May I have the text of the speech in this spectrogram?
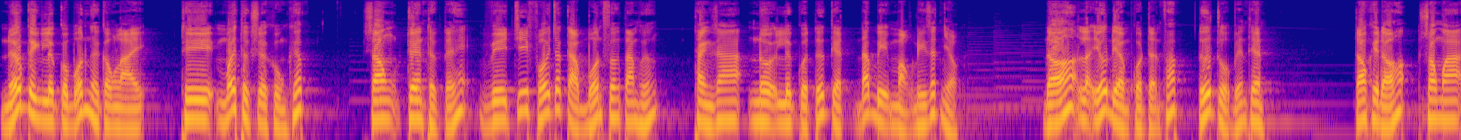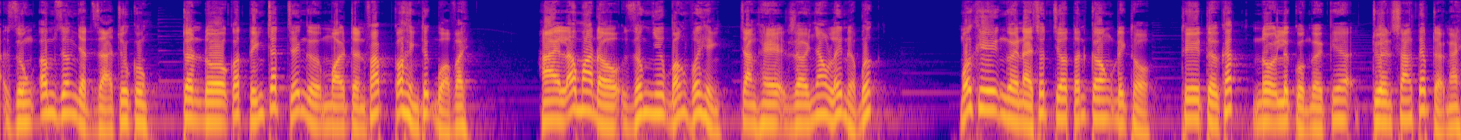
Nếu kinh lực của bốn người cộng lại thì mới thực sự khủng khiếp. Song trên thực tế, vì chi phối cho cả bốn phương tam hướng, thành ra nội lực của tứ kiệt đã bị mỏng đi rất nhiều. Đó là yếu điểm của trận pháp tứ trụ biến thiên. Trong khi đó, song ma dùng âm dương nhật giả chu cung, trận đồ có tính chất chế ngự mọi trận pháp có hình thức bùa vây. Hai lão ma đầu giống như bóng với hình, chẳng hề rời nhau lấy nửa bước. Mỗi khi người này xuất chiêu tấn công địch thổ, thì từ khắc nội lực của người kia truyền sang tiếp trở ngay.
